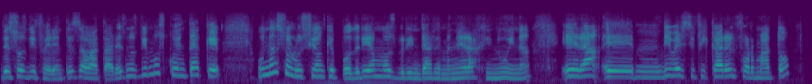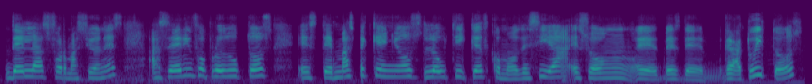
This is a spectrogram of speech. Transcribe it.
de esos diferentes avatares, nos dimos cuenta que una solución que podríamos brindar de manera genuina era eh, diversificar el formato de las formaciones, hacer infoproductos este, más pequeños, low ticket, como decía, son eh, desde gratuitos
